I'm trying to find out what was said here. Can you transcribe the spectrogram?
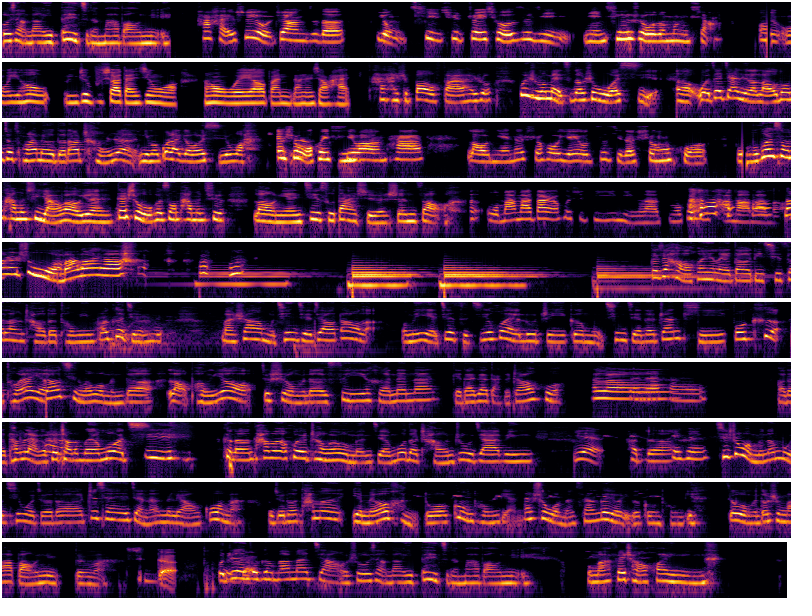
我想当一辈子的妈宝女。她还是有这样子的勇气去追求自己年轻时候的梦想。我以后你就不需要担心我，然后我也要把你当成小孩。她开始爆发了，他说：“为什么每次都是我洗？呃，我在家里的劳动就从来没有得到承认，你们过来给我洗碗。”但是我会希望她老年的时候也有自己的生活。我不会送他们去养老院，但是我会送他们去老年寄宿大学深造。我妈妈当然会是第一名了，怎么会是他妈妈呢？当然是我妈妈呀！大家好，欢迎来到第七次浪潮的同名播客节目。马上母亲节就要到了。我们也借此机会录制一个母亲节的专题播客，同样也邀请了我们的老朋友，就是我们的四一和囡囡，给大家打个招呼。Hello，大家好。好的，他们两个非常的没有默契，可能他们会成为我们节目的常驻嘉宾。耶，好的。嘿嘿，其实我们的母亲，我觉得之前也简单的聊过嘛，我觉得他们也没有很多共同点，但是我们三个有一个共同点，就我们都是妈宝女，对吗？是的。我之前就跟妈妈讲，我说我想当一辈子的妈宝女，我妈非常欢迎。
